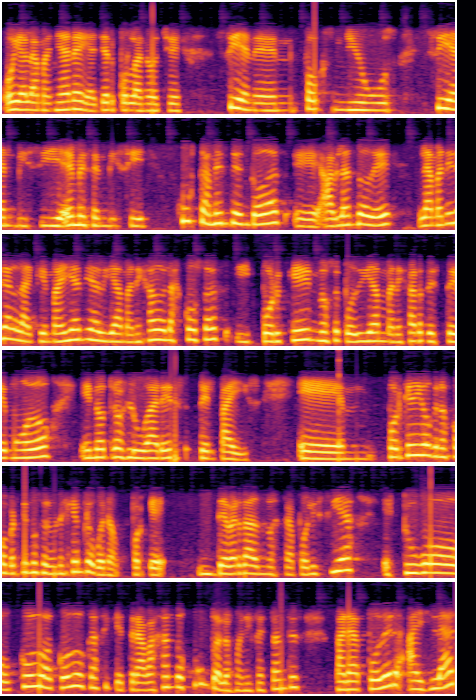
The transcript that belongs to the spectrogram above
hoy a la mañana y ayer por la noche. CNN, Fox News, CNBC, MSNBC, justamente en todas eh, hablando de la manera en la que Miami había manejado las cosas y por qué no se podían manejar de este modo en otros lugares del país. Eh, ¿Por qué digo que nos convertimos en un ejemplo? Bueno, porque de verdad nuestra policía estuvo codo a codo casi que trabajando junto a los manifestantes para poder aislar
